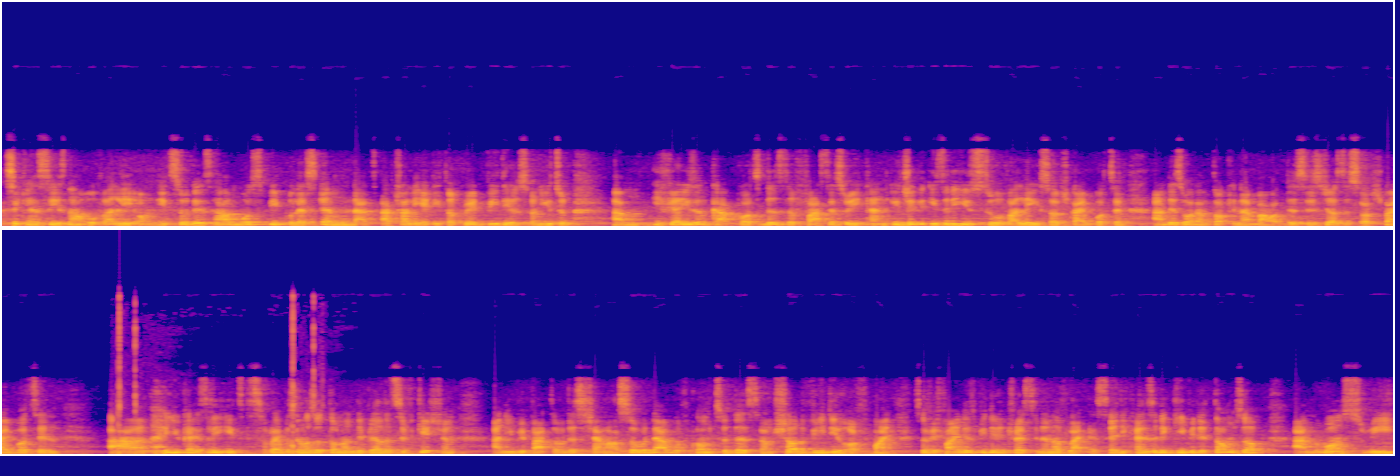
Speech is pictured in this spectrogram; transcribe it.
As you can see, it's now overlay on it. So this is how most people um, that actually edit or create videos on YouTube. Um, if you're using CapCut, this is the fastest way you can easily, easily use to overlay subscribe button. And this is what I'm talking about. This is just the subscribe button uh, you can easily hit the subscribe button also turn on the bell notification and you'll be part of this channel so with that we've come to this um, short video of mine so if you find this video interesting enough like i said you can easily give it a thumbs up and once we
